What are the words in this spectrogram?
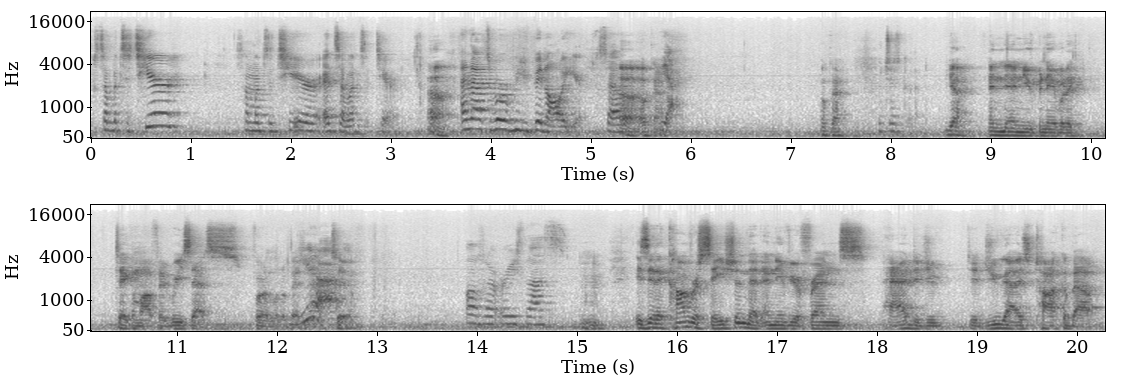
someone sits here, someone sits here, and someone sits here. Oh, And that's where we've been all year. So Oh, okay. yeah, okay. which is good. Yeah, and and you've been able to take them off at recess for a little bit now, Yeah. too. Also at recess. Mhm. Is it a conversation that any of your friends had? Did you did you guys talk about?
